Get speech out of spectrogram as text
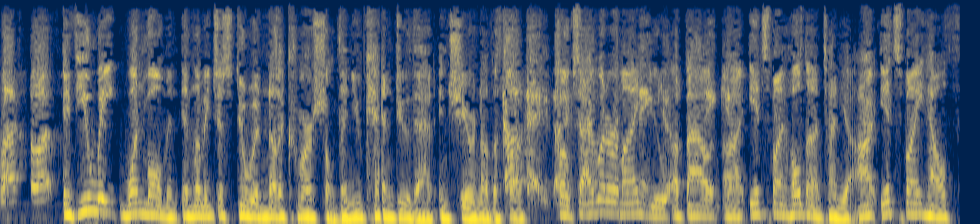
last thoughts? If you wait one moment and let me just do another commercial, then you can do that and share another thought. Okay, okay. Folks, I want to remind Thank you, you. about uh, It's My, hold on, Tanya, uh, It's My Health,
